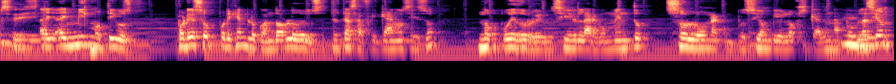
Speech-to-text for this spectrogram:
Sí. Hay, hay, mil motivos. Por eso, por ejemplo, cuando hablo de los atletas africanos y eso, no puedo reducir el argumento solo a una composición biológica de una población,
